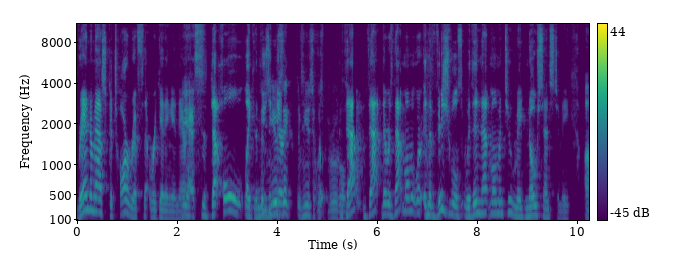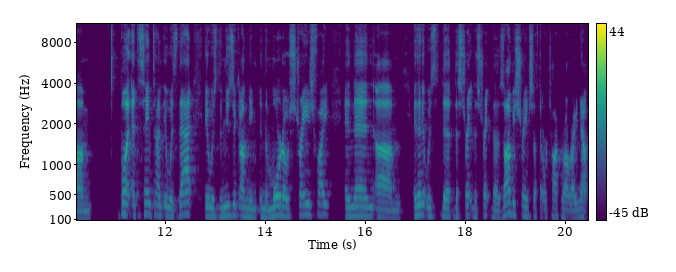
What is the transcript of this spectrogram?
random ass guitar riff that we're getting in there. Yes, that whole like the, the music. music there, the music was brutal. That that there was that moment where, and the visuals within that moment too made no sense to me. Um, but at the same time, it was that it was the music on the in the Mordo Strange fight, and then um and then it was the the strange the strange the zombie strange stuff that we're talking about right now.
